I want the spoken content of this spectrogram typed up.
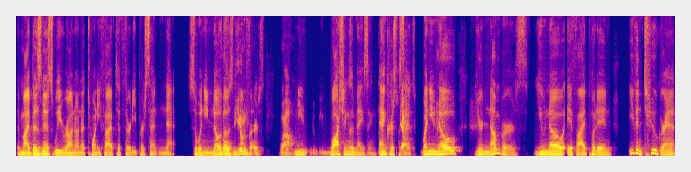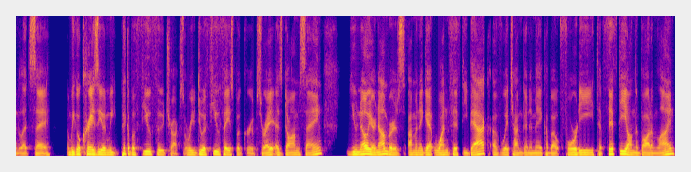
In my business, we run on a 25 to 30% net. So when you know oh, those Oh, numbers, Wow. when you washing's amazing and mm-hmm. Christmas Yeah. lights. When you know your numbers, you know if I put in even two grand, let's say, and we go crazy and we pick up a few food trucks or we do a few Facebook groups, right? As Dom's saying, you know your numbers. I'm going to get 150 back, of which I'm going to make about 40 to 50 on the bottom line.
